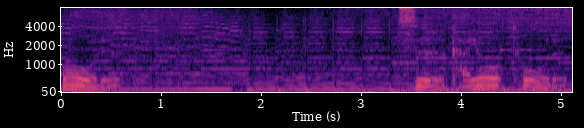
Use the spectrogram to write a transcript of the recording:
Toru Tsu Toru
